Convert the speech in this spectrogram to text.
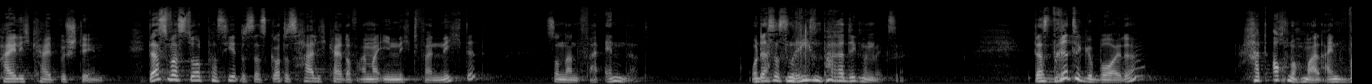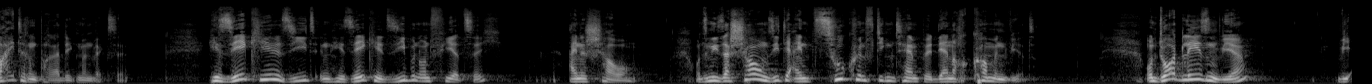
Heiligkeit bestehen. Das, was dort passiert, ist, dass Gottes Heiligkeit auf einmal ihn nicht vernichtet, sondern verändert. Und das ist ein riesen Paradigmenwechsel. Das dritte Gebäude hat auch noch mal einen weiteren Paradigmenwechsel. Hesekiel sieht in Hesekiel 47 eine Schauung. Und in dieser Schauung sieht er einen zukünftigen Tempel, der noch kommen wird. Und dort lesen wir, wie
